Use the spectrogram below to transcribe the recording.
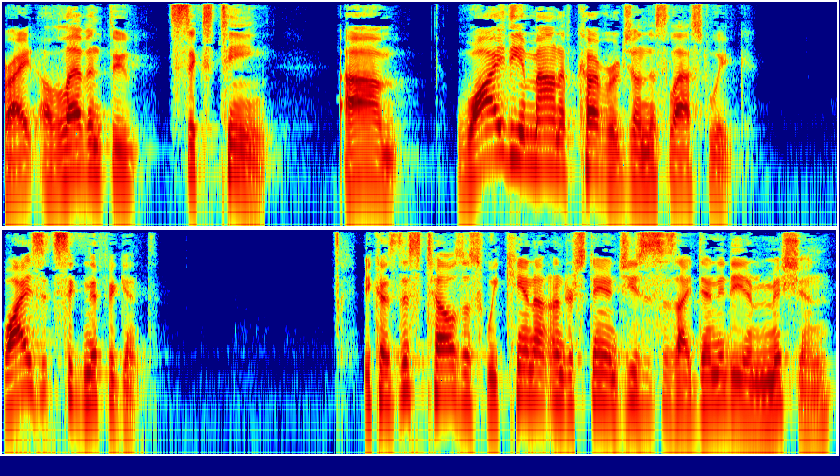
right? 11 through 16. Um, why the amount of coverage on this last week? Why is it significant? Because this tells us we cannot understand Jesus' identity and mission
